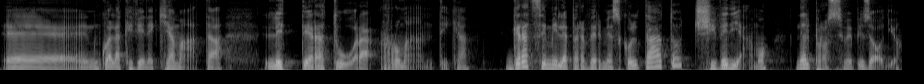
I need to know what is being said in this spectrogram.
eh, in quella che viene chiamata letteratura romantica. Grazie mille per avermi ascoltato, ci vediamo nel prossimo episodio.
